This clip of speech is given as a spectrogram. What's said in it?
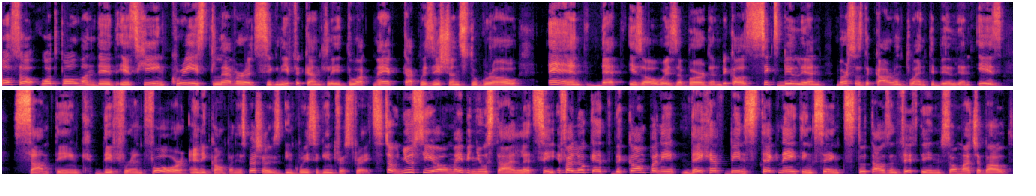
also, what Polman did is he increased leverage significantly to make acquisitions to grow and that is always a burden because 6 billion versus the current 20 billion is something different for any company, especially with increasing interest rates. So, new CEO, maybe new style. Let's see. If I look at the company, they have been stagnating since 2015. So much about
